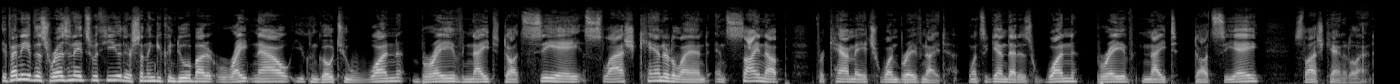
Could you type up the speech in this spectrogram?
If any of this resonates with you, there's something you can do about it right now. You can go to onebravenight.ca slash Canadaland and sign up for CAMH One Brave Night. Once again, that is onebravenight.ca slash Canadaland.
